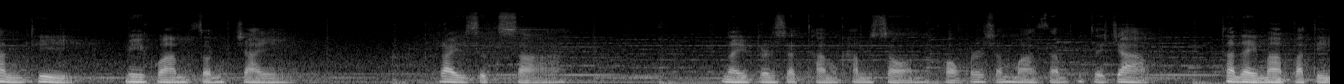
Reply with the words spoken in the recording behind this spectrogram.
ท่านที่มีความสนใจใคร่ศึกษา ในประสัทธรรมคำสอนของพระสัมมาสัมพุทธเจ้า ถ้าได้มาปฏิ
